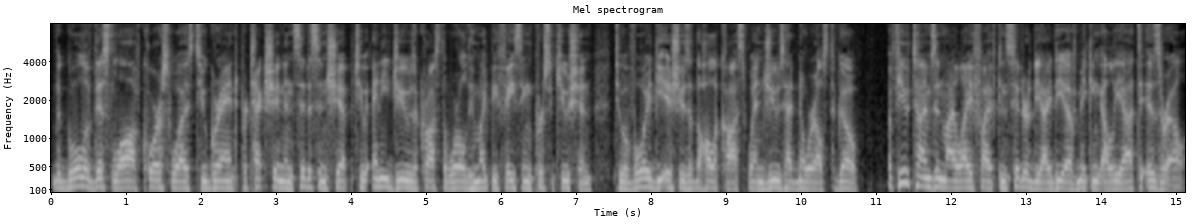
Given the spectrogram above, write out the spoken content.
The goal of this law, of course, was to grant protection and citizenship to any Jews across the world who might be facing persecution, to avoid the issues of the Holocaust when Jews had nowhere else to go. A few times in my life, I've considered the idea of making aliyah to Israel.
